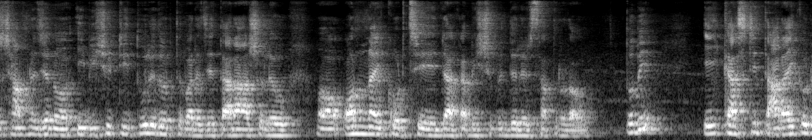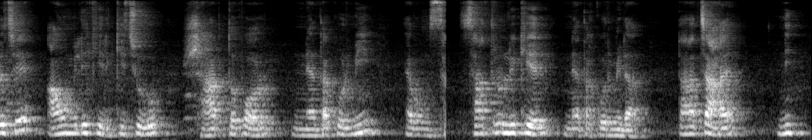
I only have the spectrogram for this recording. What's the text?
সামনে যেন এই বিষয়টি তুলে ধরতে পারে যে তারা আসলেও অন্যায় করছে ঢাকা বিশ্ববিদ্যালয়ের ছাত্ররাও। তবে এই কাজটি তারাই করেছে। আওয়ামী লীগের কিছু স্বার্থপর নেতাকর্মী এবং ছাত্রলীগের নেতাকর্মীরা। তারা চায় নিত্য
